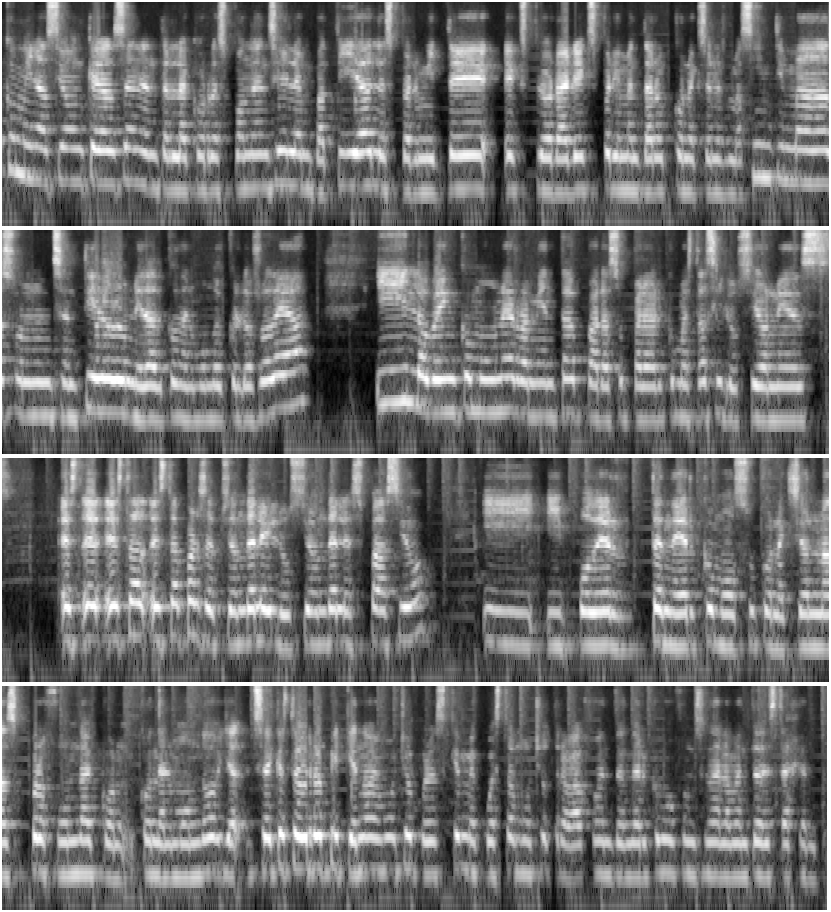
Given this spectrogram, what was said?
combinación que hacen entre la correspondencia y la empatía les permite explorar y experimentar conexiones más íntimas, un sentido de unidad con el mundo que los rodea y lo ven como una herramienta para superar como estas ilusiones, este, esta, percepción de la ilusión del espacio y, poder tener como su conexión más profunda con, con, el mundo. Ya sé que estoy repitiéndome mucho, pero es que me cuesta mucho trabajo entender cómo funciona la mente de esta gente.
